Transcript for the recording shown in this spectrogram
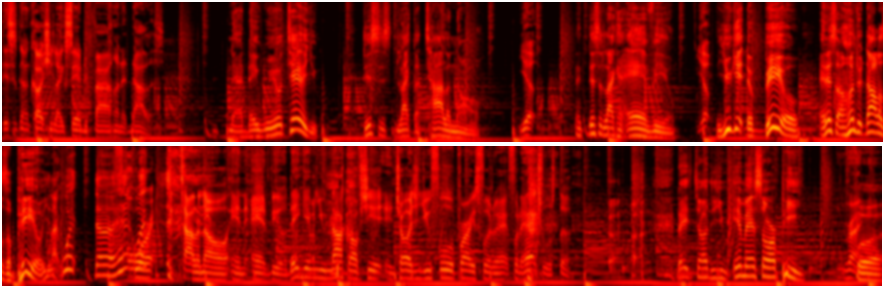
this is going to cost you like $7,500. Now they will tell you this is like a Tylenol. Yep. This is like an Advil. Yep. You get the bill, and it's a hundred dollars a pill. You're like, what the hell? Or What? Tylenol and Advil. They giving you knockoff shit and charging you full price for the for the actual stuff. They charging you MSRP Right. for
